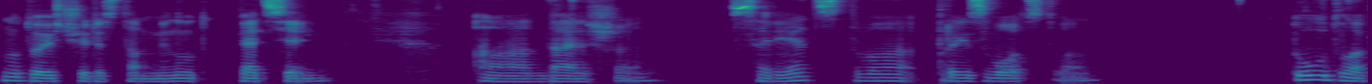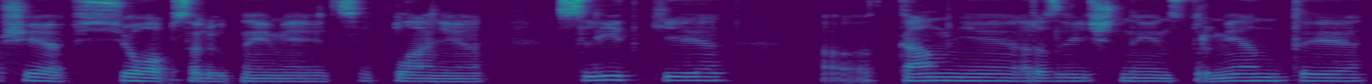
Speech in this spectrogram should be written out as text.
Ну, то есть через там минут 5-7. А дальше. Средства производства. Тут вообще все абсолютно имеется в плане слитки, камни, различные инструменты,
